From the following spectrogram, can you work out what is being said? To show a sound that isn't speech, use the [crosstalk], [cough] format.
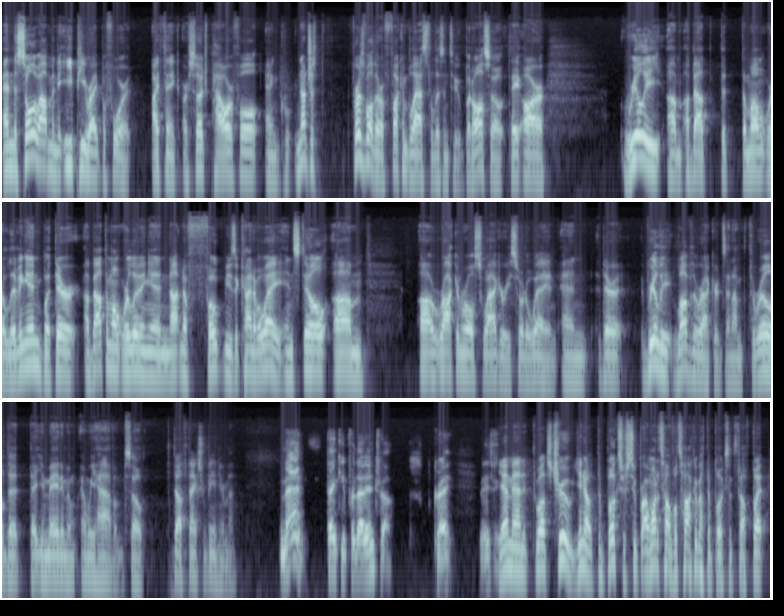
and the solo album and the EP right before it, I think, are such powerful and gr- not just, first of all, they're a fucking blast to listen to, but also they are really um, about the, the moment we're living in, but they're about the moment we're living in, not in a folk music kind of a way, in still um, a rock and roll swaggery sort of way. And, and they're really love the records, and I'm thrilled that, that you made them and, and we have them. So, Duff, thanks for being here, man. Man, thank you for that intro. Great. Amazing. Yeah, man. It, well, it's true. You know, the books are super. I want to talk. We'll talk about the books and stuff, but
